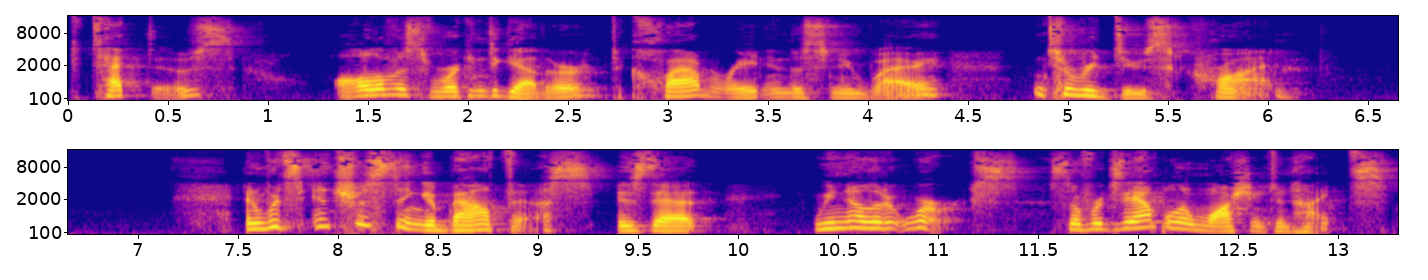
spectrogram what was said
detectives, all of us working together to collaborate in this new way and to reduce crime. And what's interesting about this is that we know that it works. So, for example, in Washington Heights,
